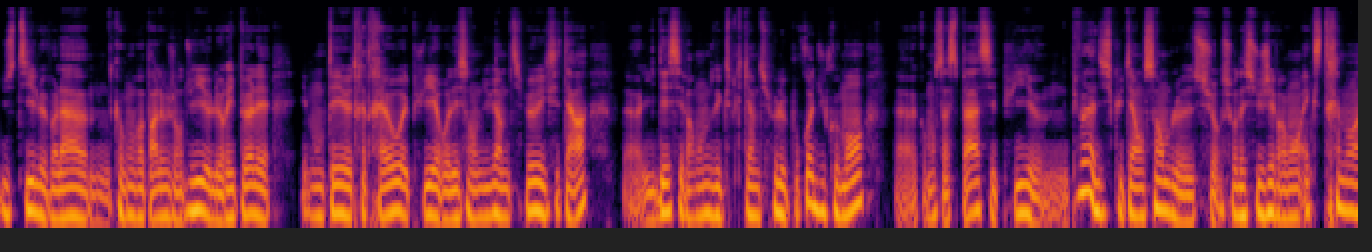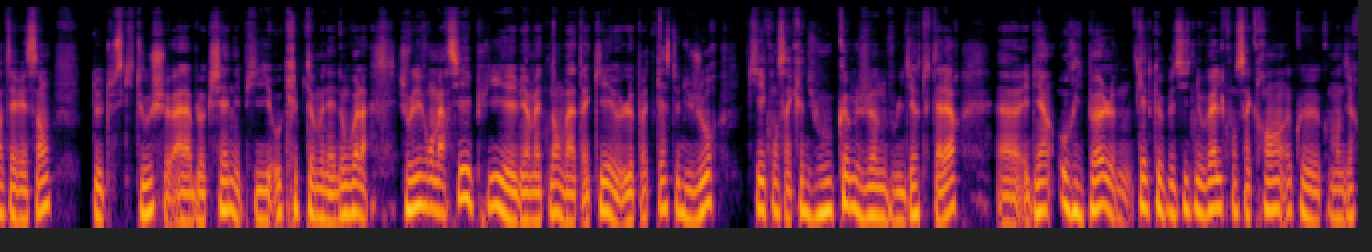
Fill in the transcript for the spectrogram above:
du style voilà euh, comme on va parler aujourd'hui le Ripple est, monté très très haut et puis est redescendu un petit peu etc l'idée c'est vraiment de vous expliquer un petit peu le pourquoi du comment comment ça se passe et puis et puis voilà discuter ensemble sur sur des sujets vraiment extrêmement intéressants de tout ce qui touche à la blockchain et puis aux crypto-monnaies. Donc voilà, je voulais vous remercier et puis eh bien maintenant on va attaquer le podcast du jour qui est consacré du coup comme je viens de vous le dire tout à l'heure, euh, eh bien au Ripple, quelques petites nouvelles consacrant que comment dire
